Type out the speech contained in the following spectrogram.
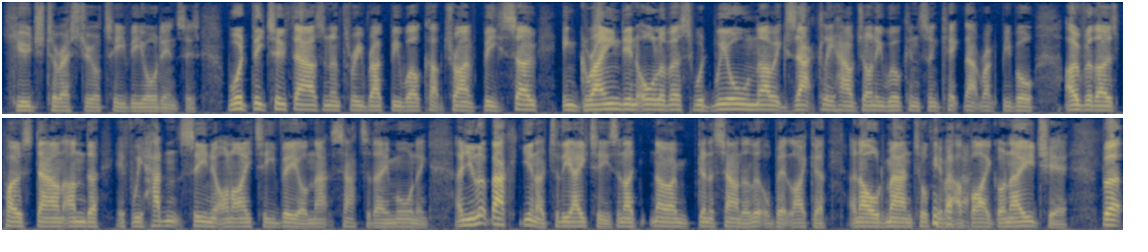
huge terrestrial TV audiences. Would the 2003 Rugby World Cup triumph be so ingrained in all of us? Would we all know exactly how Jonny Wilkinson kicked that rugby ball over those posts down under if we hadn't seen it on ITV on that Saturday morning? And you look back, you know, to the 80s, and I know I'm going to sound a little bit like a, an old man talking about a bygone age here, but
